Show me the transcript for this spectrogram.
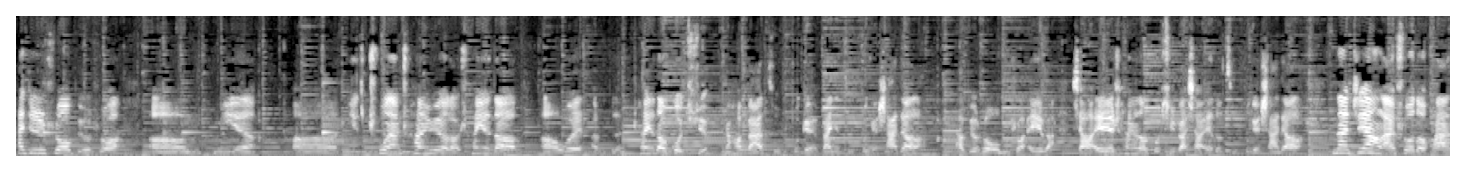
它就是说，比如说呃你。呃，你突然穿越了，穿越到呃未呃不对，穿越到过去，然后把祖父给把你祖父给杀掉了啊。比如说我们说 A 吧，小 A 穿越到过去，把小 A 的祖父给杀掉了。那这样来说的话，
